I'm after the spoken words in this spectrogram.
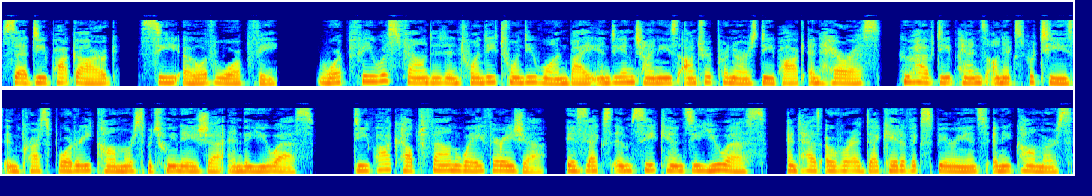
said Deepak Garg, CEO of Warpfy. Warpfy was founded in 2021 by Indian Chinese entrepreneurs Deepak and Harris, who have deep hands on expertise in cross border e commerce between Asia and the US. Deepak helped found Wayfair Asia, is ex MC US, and has over a decade of experience in e commerce,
